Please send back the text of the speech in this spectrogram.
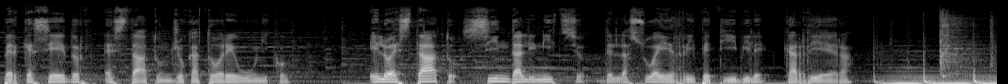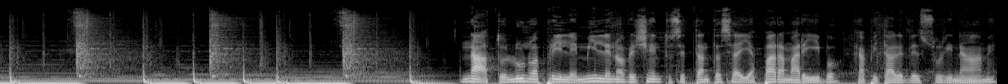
perché Sedorf è stato un giocatore unico e lo è stato sin dall'inizio della sua irripetibile carriera. Nato l'1 aprile 1976 a Paramaribo, capitale del Suriname,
